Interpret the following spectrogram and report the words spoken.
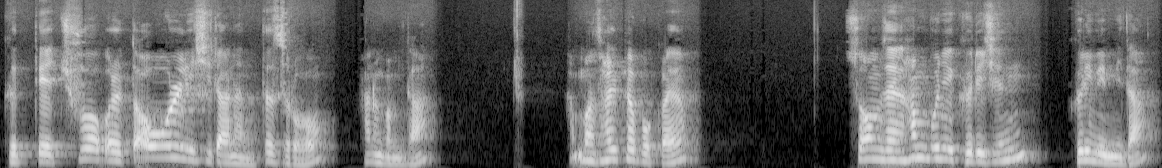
그때 추억을 떠올리시라는 뜻으로 하는 겁니다. 한번 살펴볼까요? 수험생 한 분이 그리신 그림입니다.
